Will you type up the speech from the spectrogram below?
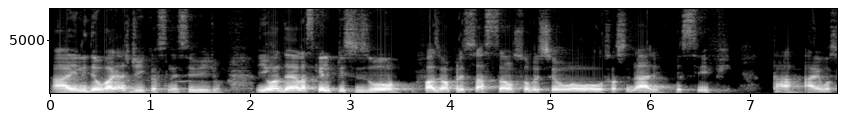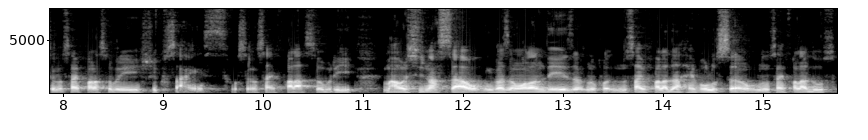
Aí ele deu várias dicas nesse vídeo. E uma delas que ele precisou fazer uma apresentação sobre seu, sua cidade, Recife. Tá, aí você não sabe falar sobre Chico Sainz, você não sabe falar sobre Maurício de Nassau, invasão holandesa, não, sabe falar da Revolução, não sabe falar dos,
